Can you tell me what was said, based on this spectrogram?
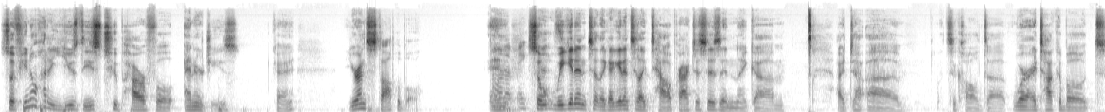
So if you know how to use these two powerful energies, okay, you're unstoppable. And Oh, that makes so sense. we get into like I get into like Tao practices and like um I uh what's it called? Uh, where I talk about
